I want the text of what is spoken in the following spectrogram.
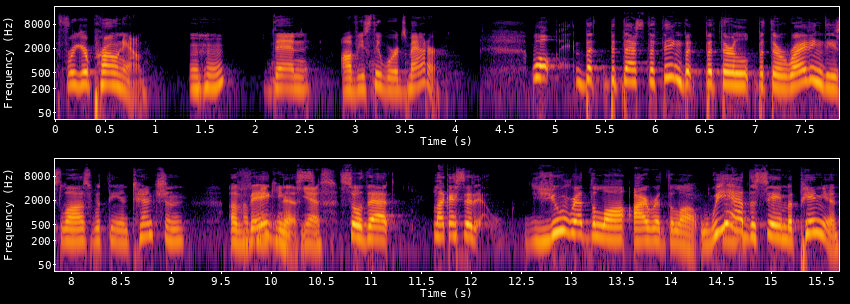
for your pronoun, Mm-hmm. then obviously words matter. well, but but that's the thing. But but they're but they're writing these laws with the intention of, making- vagueness, yes. so that, like I said. You read the law, I read the law. We had the same opinion,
